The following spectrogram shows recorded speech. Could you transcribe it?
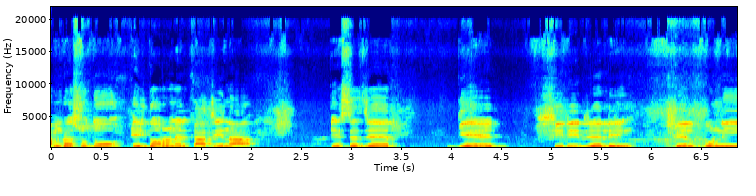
আমরা শুধু এই ধরনের কাজই না এসএজের গেট সিঁড়ির রেলিং, বেলকনি,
